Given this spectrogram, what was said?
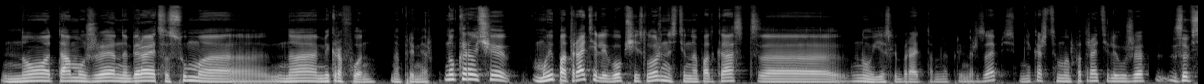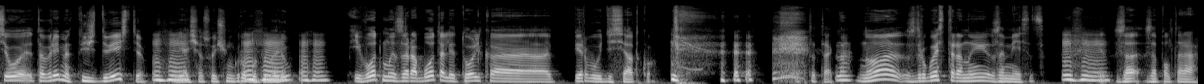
но там уже набирается сумма на микрофон, например. Ну, короче, мы потратили в общей сложности на подкаст, э, ну, если брать там, например, запись, мне кажется, мы потратили уже за все это время 1200, угу. я сейчас очень грубо угу, говорю, угу. и вот мы заработали только первую десятку. Это так. Ну. Но, с другой стороны, за месяц. За, за полтора.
